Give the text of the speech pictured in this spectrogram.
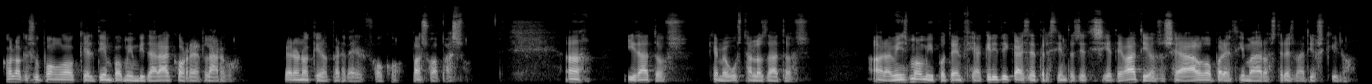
con lo que supongo que el tiempo me invitará a correr largo. Pero no quiero perder el foco, paso a paso. Ah, y datos, que me gustan los datos. Ahora mismo mi potencia crítica es de 317 vatios, o sea, algo por encima de los 3 vatios kilo.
